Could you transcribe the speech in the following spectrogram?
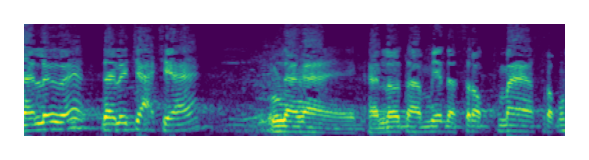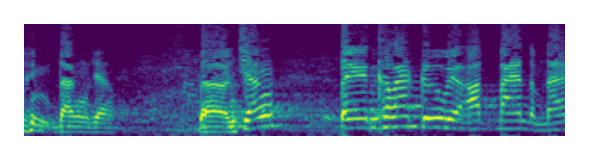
ដែលលឺហ៎ដែលលឺចាក់ជ្រះហ្នឹងហើយខាងលើថាមានតែស្រុកថ្មស្រុកនេះមិនដឹងអញ្ចឹងបាទអញ្ចឹង ពេលខ្លះគឺវាអត់បានដំណើរ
